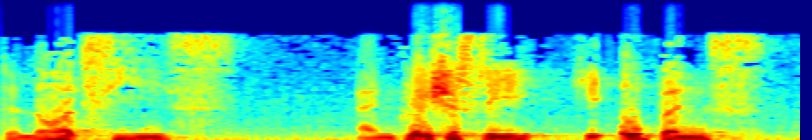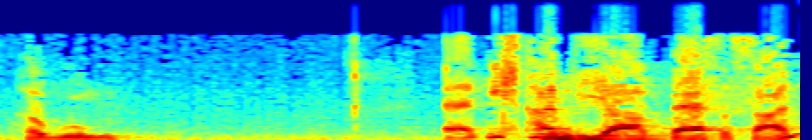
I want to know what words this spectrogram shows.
The Lord sees, and graciously He opens her womb. And each time Leah bears a son,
